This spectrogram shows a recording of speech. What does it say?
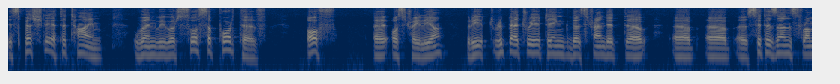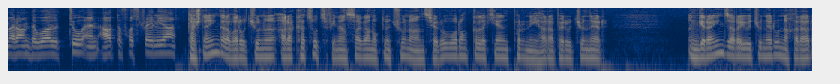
especially at a time when we were so supportive of uh, Australia, re- repatriating the stranded uh, uh, uh, citizens from around the world to and out of Australia. Տաշնային կառավարությունը արակացուց ֆինանսական օգնություն անցերու, որոնք կլքեն բռնի հարաբերություններ Ընկերային ծառայություններու նախարար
